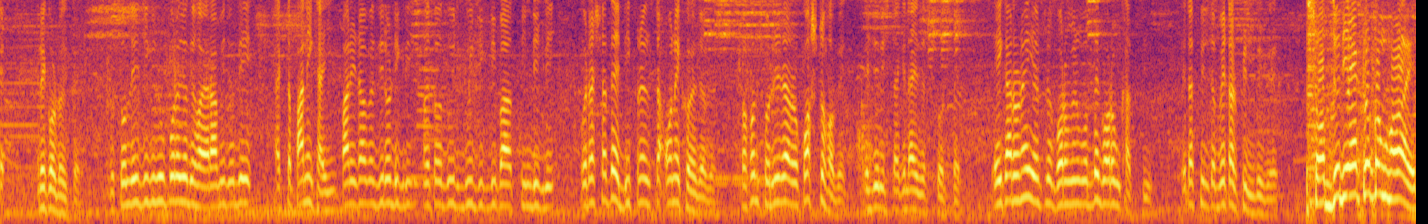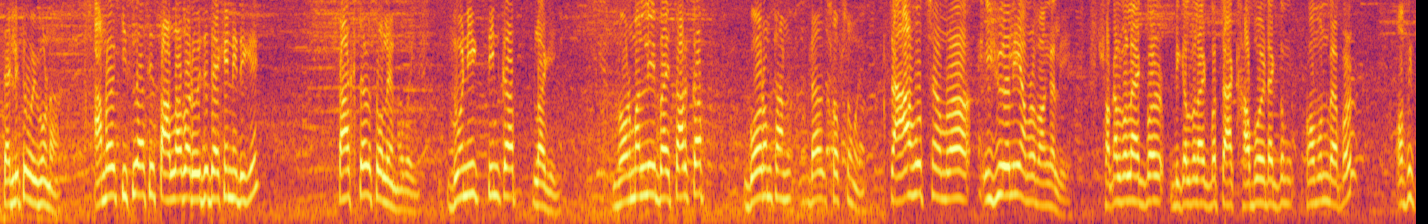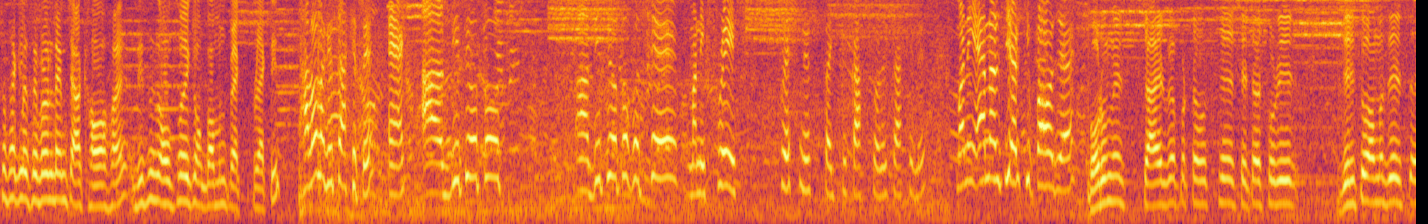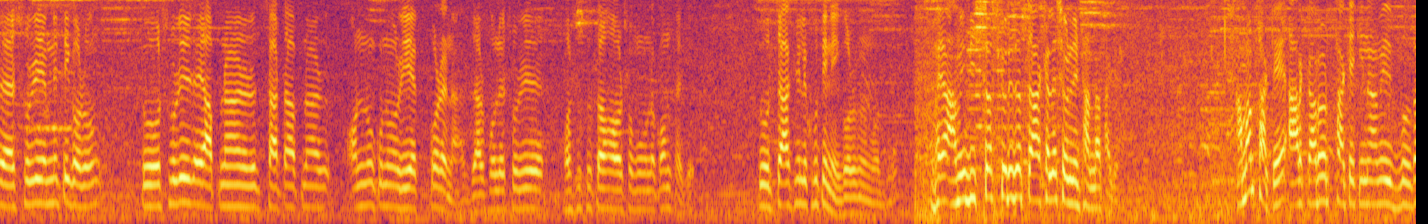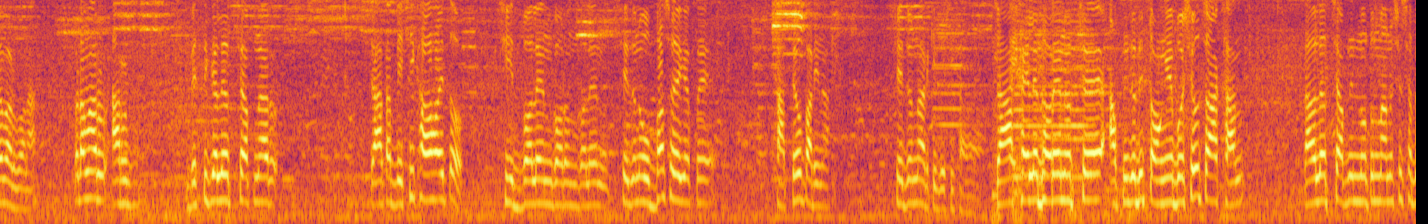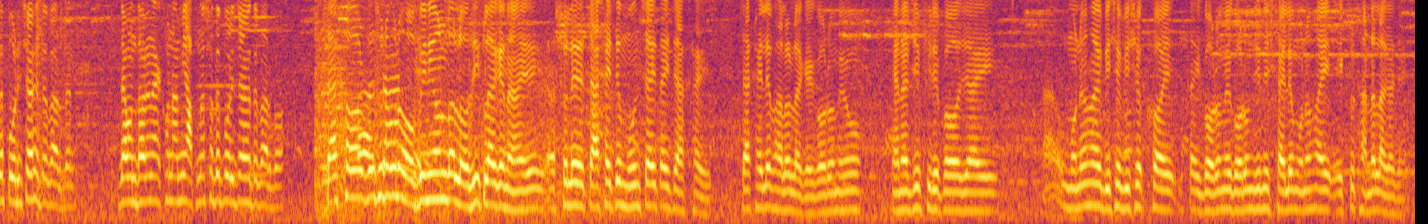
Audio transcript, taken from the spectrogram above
রেকর্ড হয়েছে। তো চল্লিশ ডিগ্রির উপরে যদি হয়, আর আমি যদি একটা পানি খাই, পানিটা হবে জিরো ডিগ্রি হয়তো দুই দুই ডিগ্রি বা তিন ডিগ্রি ওটার সাথে ডিফারেন্সটা অনেক হয়ে যাবে। তখন শরীরে আরও কষ্ট হবে এই জিনিসটাকে ডাইজেস্ট করতে। এই কারণেই গরমের মধ্যে গরম খাচ্ছি। এটা ফিলটা বেটার ফিল দিবে। সব যদি একরকম হয় তাহলে তো হইব না। আমরা কিছু আছে চাল আবার ওই যে দেখেন এদিকে। চা ছাড়া চলে না ভাই। দৈনিক তিন কাপ লাগে। নর্মালি ভাই চার কাপ গরম ঠান্ডা সবসময়। চা হচ্ছে আমরা ইউজুয়ালি আমরা বাঙালি। সকালবেলা একবার বিকালবেলা একবার চা খাব এটা একদম কমন ব্যাপার। অফিসে থাকলে সেভারাল টাইম চা খাওয়া হয়। দিস ইজ অলসো একটু কমন প্র্যাকটিস ভালো লাগে চা খেতে এক। আর দ্বিতীয়ত দ্বিতীয়ত হচ্ছে মানে ফ্রেশ ফ্রেশনেসটা একটু কাজ করে চা খেলে। মানে এনার্জি আর কি পাওয়া যায়। গরমের চায়ের ব্যাপারটা হচ্ছে সেটা শরীর যেহেতু আমাদের শরীর এমনিতেই গরম তো শরীরে আপনার চাটা আপনার অন্য কোনো রিয়াক্ট করে না যার ফলে শরীরে অসুস্থতা হওয়ার সম্ভাবনা কম থাকে। তো চা খেলে ক্ষতি নেই গরমের মধ্যে। ভাইয়া আমি বিশ্বাস করি যে চা খেলে শরীর ঠান্ডা থাকে। আমার থাকে আর কারোর থাকে কিনা আমি বলতে পারব না বাট আমার আর বেসিক্যালি হচ্ছে আপনার চাটা বেশি খাওয়া হয় তো। শীত বলেন গরম বলেন সেই জন্য অভ্যাস হয়ে গেছে। ছাড়তেও পারি না সেই জন্য আর কি বেশি খাওয়া হয়। চা খাইলে ধরেন হচ্ছে আপনি যদি টঙে বসেও চা খান তাহলে হচ্ছে আপনি নতুন মানুষের সাথে পরিচয় হতে পারবেন। যেমন ধরেন এখন আমি আপনার সাথে পরিচয় হতে পারব। চা খাওয়ার পেছনে কোনো অপিনিয়ন বা লজিক লাগে না আসলে চা খাইতে মন চাই তাই চা খাই। চা খাইলে ভালো লাগে গরমেও এনার্জি ফিরে পাওয়া যায় মনে হয় বিষে বিষক্ষয় তাই গরমে গরম জিনিস খাইলে মনে হয় একটু ঠান্ডা লাগা যায়।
